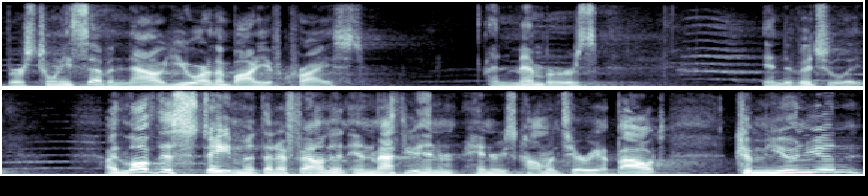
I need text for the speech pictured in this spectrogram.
Verse 27 Now you are the body of Christ and members individually. I love this statement that I found in, in Matthew Henry's commentary about communion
